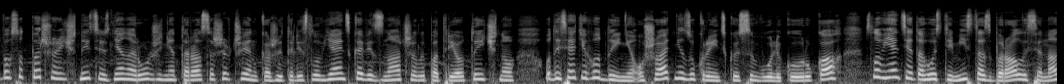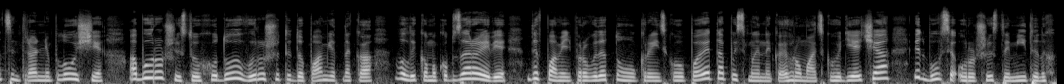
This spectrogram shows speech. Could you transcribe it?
201 річницю з дня народження Тараса Шевченка жителі Слов'янська відзначили патріотично. О 10-й годині о шатні з українською символікою у руках слов'янці та гості міста збиралися на центральній площі, аби урочистою ходою вирушити до пам'ятника Великому Кобзареві, де в пам'ять про видатного українського поета, письменника і громадського діяча відбувся урочистий мітинг.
